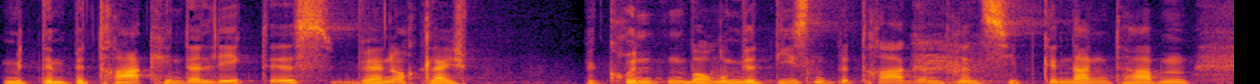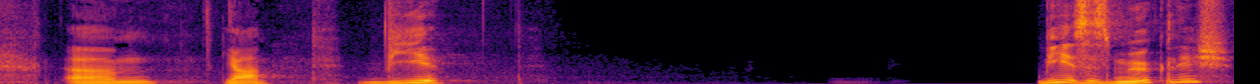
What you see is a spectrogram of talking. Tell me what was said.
mit einem Betrag hinterlegt ist. Wir werden auch gleich begründen, warum wir diesen Betrag im Prinzip genannt haben. Ähm, ja, wie, wie ist es möglich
